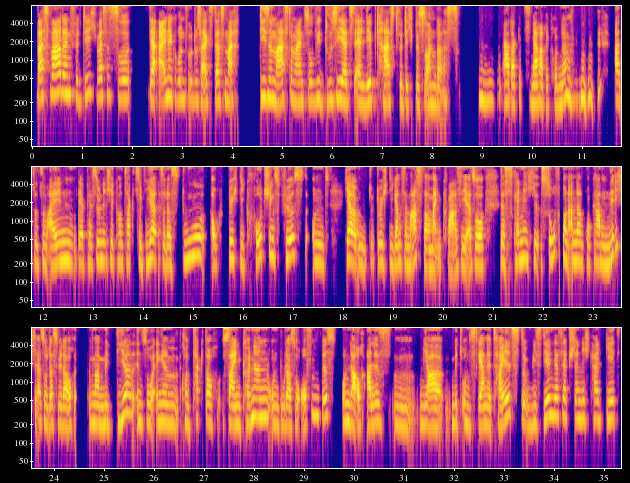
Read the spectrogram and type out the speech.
Was war denn für dich, was ist so der eine Grund, wo du sagst, das macht diese Mastermind, so wie du sie jetzt erlebt hast, für dich besonders? Mhm. Ah, da gibt's mehrere Gründe. Also zum einen der persönliche Kontakt zu dir, also dass du auch durch die Coachings führst und ja, und durch die ganze Mastermind quasi. Also das kenne ich so von anderen Programmen nicht. Also dass wir da auch immer mit dir in so engem Kontakt auch sein können und du da so offen bist und da auch alles mm, ja mit uns gerne teilst, wie es dir in der Selbstständigkeit geht.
